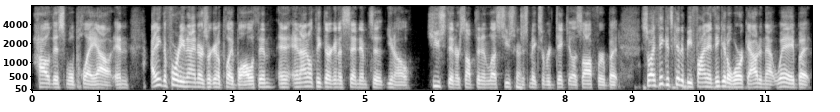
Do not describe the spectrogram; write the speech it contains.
how this will play out. And I think the 49ers are going to play ball with him, and, and I don't think they're going to send him to you know Houston or something unless Houston Sure. just makes a ridiculous offer. But so I think it's going to be fine. I think it'll work out in that way. But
